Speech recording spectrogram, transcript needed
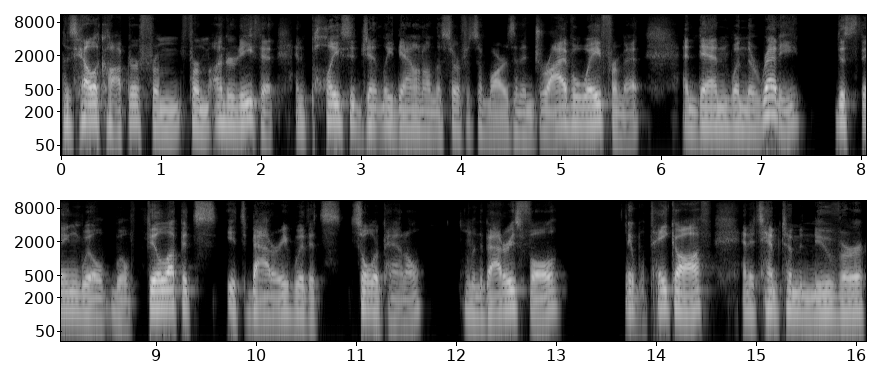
this helicopter from from underneath it and place it gently down on the surface of Mars and then drive away from it. And then when they're ready, this thing will will fill up its its battery with its solar panel. And when the battery's full, it will take off and attempt to maneuver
